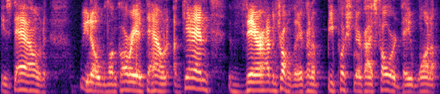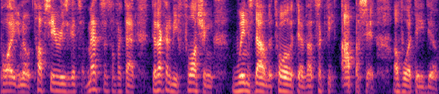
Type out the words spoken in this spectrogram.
is down you know, Longoria down again, they're having trouble. They're going to be pushing their guys forward. They want to play, you know, tough series against the Mets and stuff like that. They're not going to be flushing wins down the toilet there. That's like the opposite of what they do.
